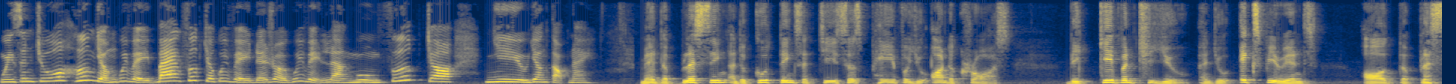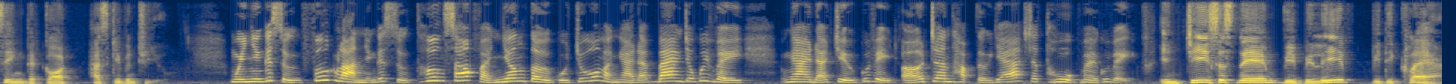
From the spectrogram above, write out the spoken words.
Nguyện xin Chúa hướng dẫn quý vị, ban phước cho quý vị để rồi quý vị là nguồn phước cho nhiều dân tộc này. May the blessing and the good things that Jesus paid for you on the cross be given to you and you experience all the blessing that God has given to you. Nguyện những cái sự phước lành, những cái sự thương xót và nhân từ của Chúa mà Ngài đã ban cho quý vị, Ngài đã chịu quý vị ở trên thập tự giá sẽ thuộc về quý vị. In Jesus' name we believe, we declare.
